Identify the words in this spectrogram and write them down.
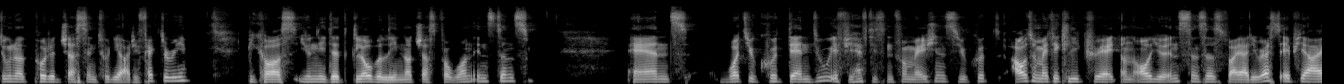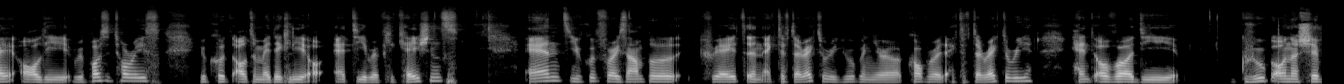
Do not put it just into the Artifactory because you need it globally, not just for one instance. And what you could then do if you have these informations, you could automatically create on all your instances via the REST API all the repositories. You could automatically uh, add the replications. And you could, for example, create an Active Directory group in your corporate Active Directory, hand over the group ownership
